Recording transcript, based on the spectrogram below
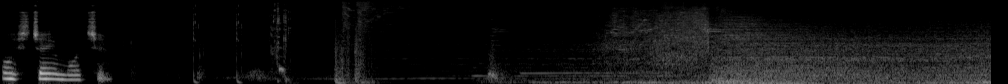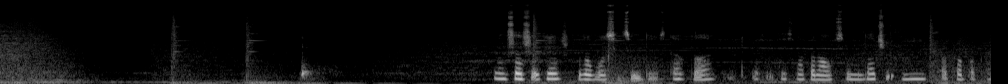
Ось ця емоція. Ну що ж, якщо сподобалося це відео, ставте лайк, підписуйтесь на канал. Всім удачі і пока-пока.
